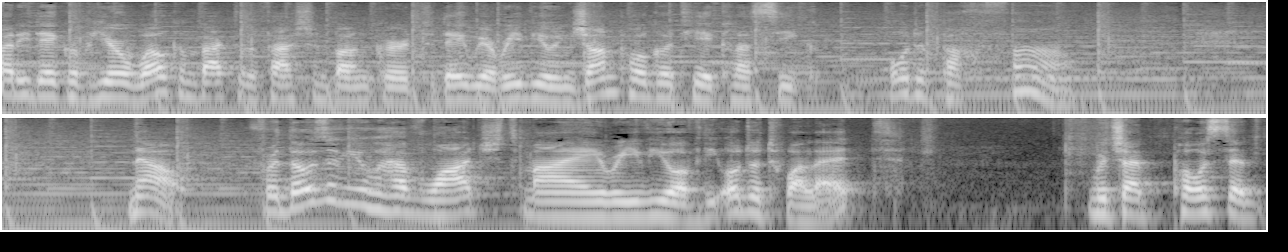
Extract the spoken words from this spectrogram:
everybody, Dacob here. Welcome back to the Fashion Bunker. Today we are reviewing Jean Paul Gaultier Classique Eau de Parfum. Now, for those of you who have watched my review of the Eau de Toilette, which I posted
